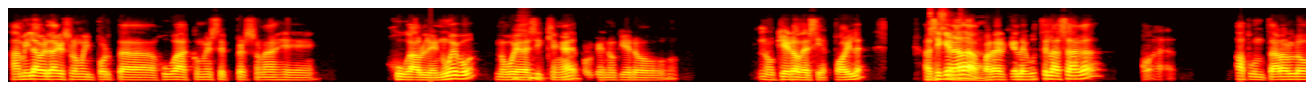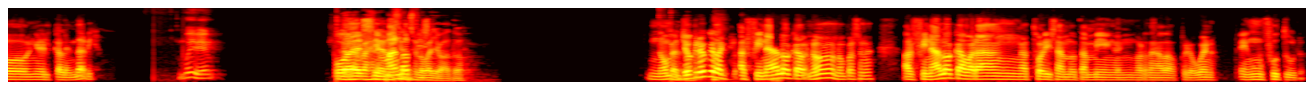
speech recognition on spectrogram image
a mí la verdad que solo me importa jugar con ese personaje jugable nuevo. No voy a decir quién es porque no quiero no quiero decir spoiler. Así que será- nada, para el que le guste la saga, pues apuntároslo en el calendario. Muy bien. Pues sin más se lo va a llevar todo. No, Perdón. yo creo que la- al final lo no, no, no pasa nada. Al final lo acabarán actualizando también en ordenador, pero bueno, en un futuro.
